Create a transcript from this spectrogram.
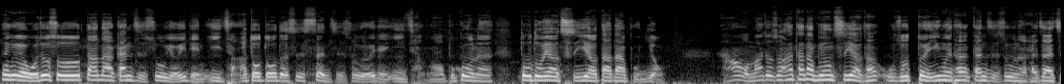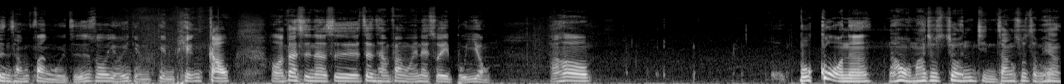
那个我就说大大肝指数有一点异常啊，多多的是肾指数有一点异常哦。不过呢，多多要吃药，大大不用。然后我妈就说啊，大大不用吃药。他我说对，因为他的肝指数呢还在正常范围，只是说有一点点偏高哦。但是呢是正常范围内，所以不用。然后不过呢，然后我妈就就很紧张，说怎么样？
